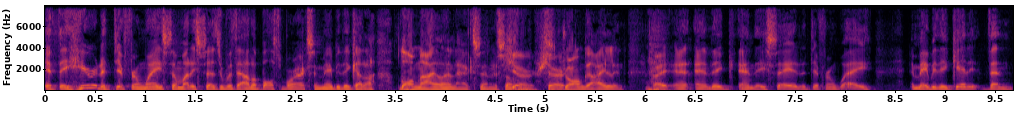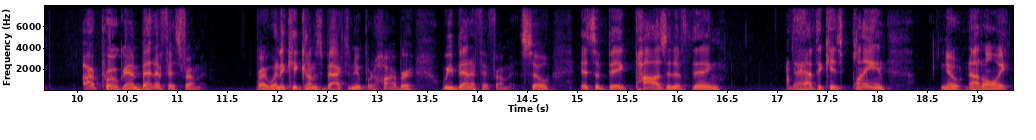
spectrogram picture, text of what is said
if they hear it a different way, somebody says it without a Baltimore accent, maybe they got a Long Island accent or something. Sure, sure. Strong Island, right? and, and they and they say it a different way, and maybe they get it. Then our program benefits from it right? When a kid comes back to Newport Harbor, we benefit from it. So it's a big positive thing to have the kids playing, you know, not only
